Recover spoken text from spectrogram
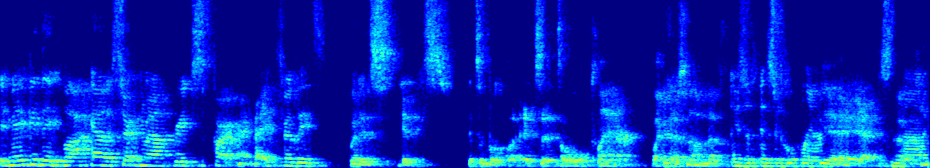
it maybe they block out a certain amount for each department, right, for these. But it's, it's, it's a booklet, it's, a- it's a little planner, like there's not enough. Is a physical planner. Yeah, yeah, yeah, it's Not a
